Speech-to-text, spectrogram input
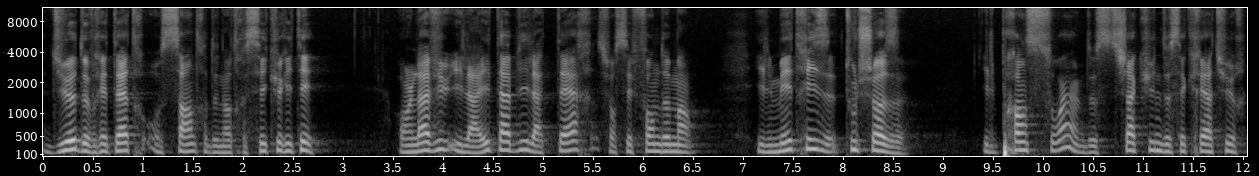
Dieu devrait être au centre de notre sécurité. On l'a vu, il a établi la terre sur ses fondements. Il maîtrise toutes choses. Il prend soin de chacune de ses créatures,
